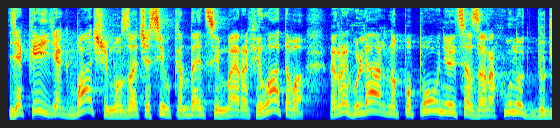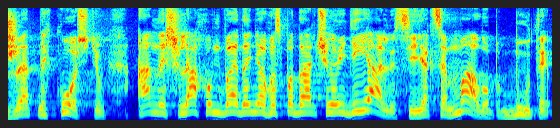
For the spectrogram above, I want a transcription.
який, як бачимо, за часів канденції мера Філатова регулярно поповнюється за рахунок бюджетних коштів, а не шляхом ведення господарчої діяльності, як це мало б бути.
